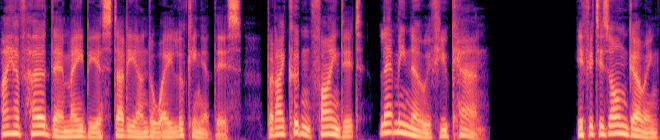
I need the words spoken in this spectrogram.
I have heard there may be a study underway looking at this, but I couldn't find it, let me know if you can. If it is ongoing,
